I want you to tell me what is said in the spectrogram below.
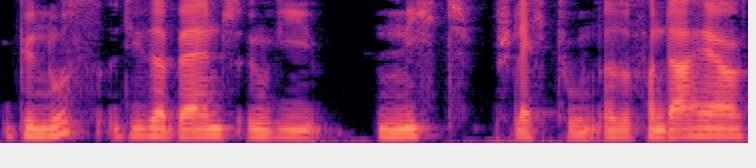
Genuss dieser Band irgendwie nicht schlecht tun. Also von daher,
